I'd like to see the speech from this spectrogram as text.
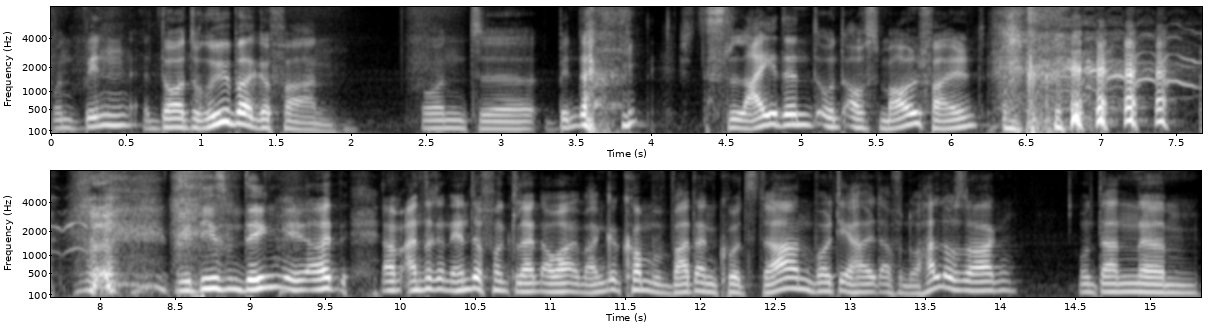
Und bin dort rüber gefahren und äh, bin dann slidend und aufs Maul fallend mit diesem Ding äh, am anderen Ende von Kleinauer angekommen und war dann kurz da und wollte ihr halt einfach nur Hallo sagen. Und dann ähm,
